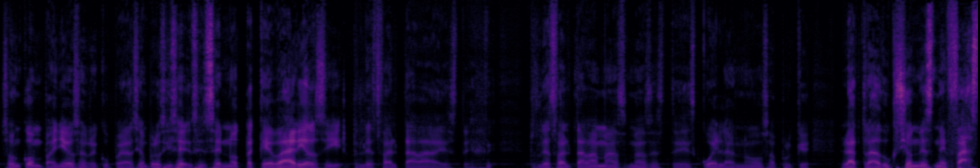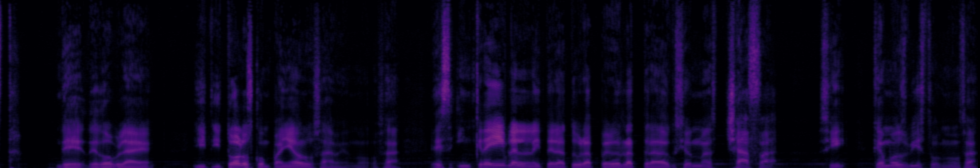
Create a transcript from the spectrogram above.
son compañeros en recuperación, pero sí se, se, nota que varios sí pues les faltaba este pues les faltaba más más este escuela, ¿no? O sea, porque la traducción es nefasta de, de doble ¿eh? y, todos los compañeros lo saben, ¿no? O sea, es increíble en la literatura, pero es la traducción más chafa, ¿sí? Que hemos visto, ¿no? O sea,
